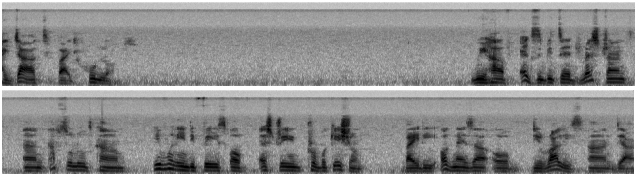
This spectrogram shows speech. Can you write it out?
hijacked by the hoodlums. We have exhibited restraint and absolute calm even in the face of extreme provocation by the organizer of the rallies and their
